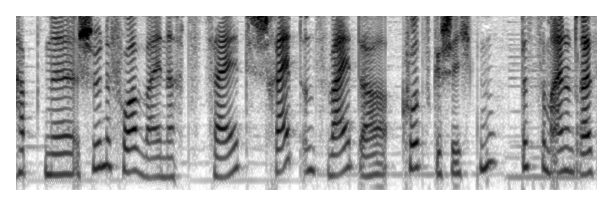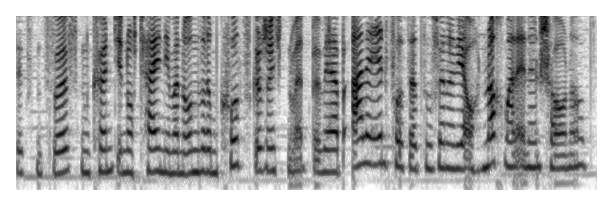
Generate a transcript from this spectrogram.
habt eine schöne Vorweihnachtszeit. Schreibt uns weiter Kurzgeschichten. Bis zum 31.12. könnt ihr noch teilnehmen an unserem Kurzgeschichtenwettbewerb. Alle Infos dazu findet ihr auch nochmal in den Shownotes.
